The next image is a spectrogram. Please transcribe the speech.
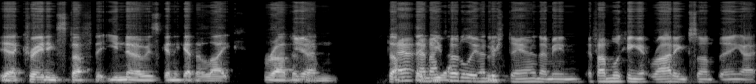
yeah, creating stuff that you know is going to get a like rather yeah. than stuff and, that and I totally understand. I mean, if I'm looking at writing something, I,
